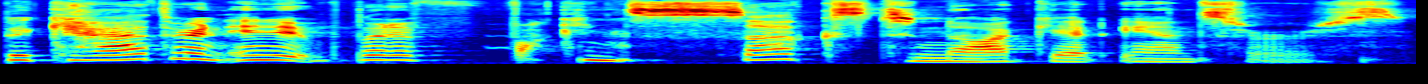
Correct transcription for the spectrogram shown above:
But Catherine, it, but it fucking sucks to not get answers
